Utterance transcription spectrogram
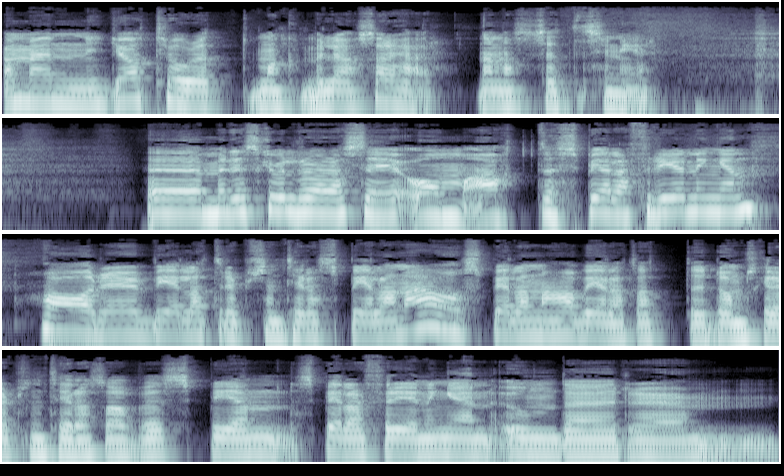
ja men jag tror att man kommer lösa det här när man sätter sig ner. Ehm, men det ska väl röra sig om att spelarföreningen har eh, velat representera spelarna och spelarna har velat att eh, de ska representeras av eh, spel, spelarföreningen under, ehm,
